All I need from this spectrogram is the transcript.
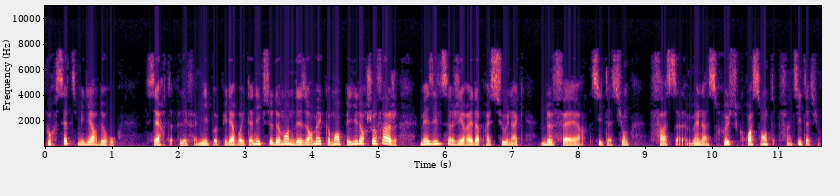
pour 7 milliards d'euros. Certes, les familles populaires britanniques se demandent désormais comment payer leur chauffage, mais il s'agirait, d'après Sunak, de faire, citation, face à la menace russe croissante, fin de citation.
